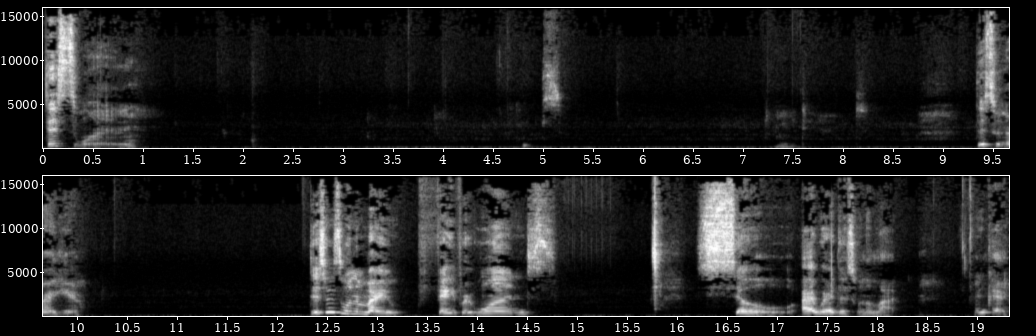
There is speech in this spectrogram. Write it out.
this one. Oops. This one right here. This is one of my favorite ones. So I wear this one a lot. Okay.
